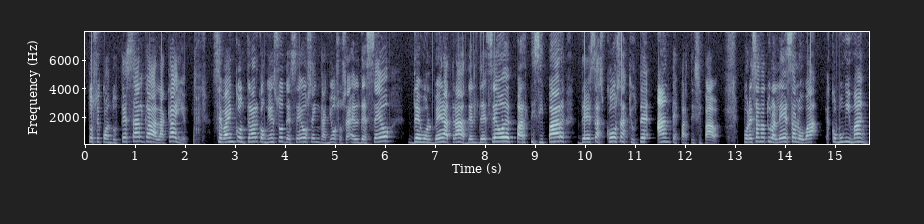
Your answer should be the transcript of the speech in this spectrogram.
Entonces, cuando usted salga a la calle, se va a encontrar con esos deseos engañosos, o sea, el deseo de volver atrás, del deseo de participar de esas cosas que usted antes participaba. Por esa naturaleza lo va, es como un imán,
